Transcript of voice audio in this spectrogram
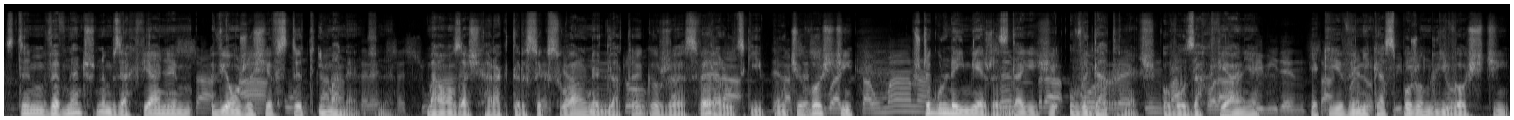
Z tym wewnętrznym zachwianiem wiąże się wstyd immanentny. Ma on zaś charakter seksualny, dlatego że sfera ludzkiej płciowości w szczególnej mierze zdaje się uwydatniać owo zachwianie, jakie wynika z porządliwości,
